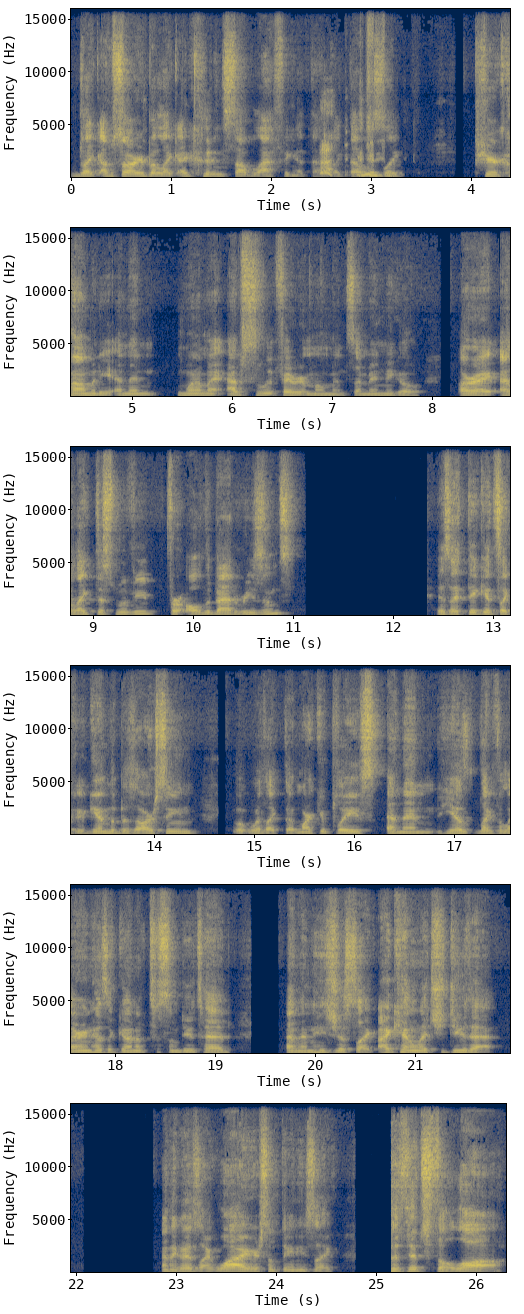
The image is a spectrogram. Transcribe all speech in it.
Like i'm sorry but like i couldn't stop laughing at that. Like that was like pure comedy. And then one of my absolute favorite moments that made me go all right i like this movie for all the bad reasons is i think it's like again the bizarre scene with, with, like the marketplace and then he has like valerian has a gun up to some dude's head and then he's just like i can't let you do that. And the guy's like why? or something and he's like because it's the law.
